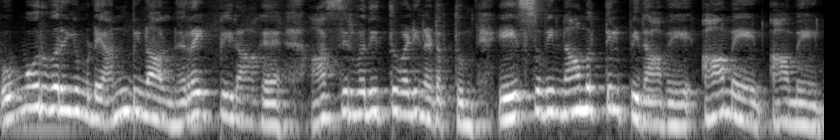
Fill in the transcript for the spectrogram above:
ஒவ்வொருவரையும் உடைய அன்பினால் நிறைப்பீராக. ஆசிர்வதித்து வழி நடத்தும் இயேசுவின் நாமத்தில் பிதாவே. ஆமேன் ஆமேன்.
